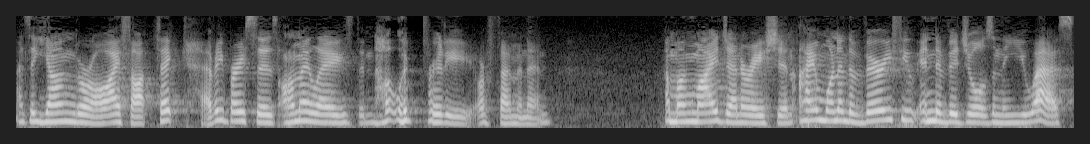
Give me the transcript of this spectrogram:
As a young girl, I thought thick, heavy braces on my legs did not look pretty or feminine. Among my generation, I am one of the very few individuals in the US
